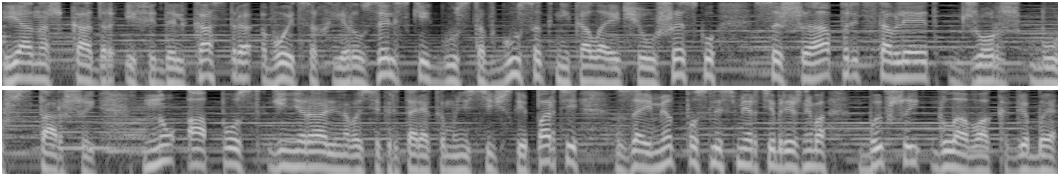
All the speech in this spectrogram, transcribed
Янош Кадр и Фидель Кастро, Войцах Ярузельский, Густав Гусак, Николай Чаушеску. США представляет Джордж Буш-старший. Ну а пост генерального секретаря Коммунистической партии займет после смерти Брежнева бывший глава КГБ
